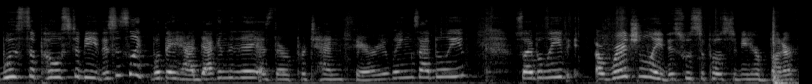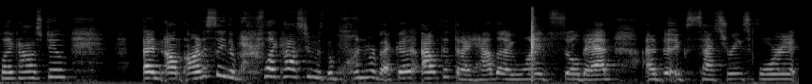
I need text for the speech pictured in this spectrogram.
was supposed to be this is like what they had back in the day as their pretend fairy wings I believe. So I believe originally this was supposed to be her butterfly costume and um, honestly, the butterfly costume is the one Rebecca outfit that I had that I wanted so bad. I have the accessories for it.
